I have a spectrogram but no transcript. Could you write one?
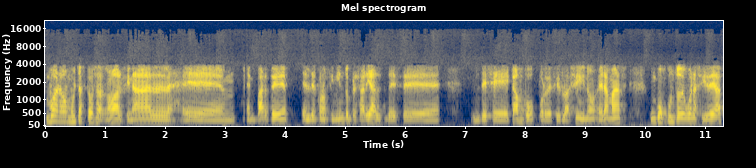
bueno, muchas cosas, ¿no? Al final, eh, en parte, el desconocimiento empresarial de ese, de ese campo, por decirlo así, ¿no? Era más un conjunto de buenas ideas,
